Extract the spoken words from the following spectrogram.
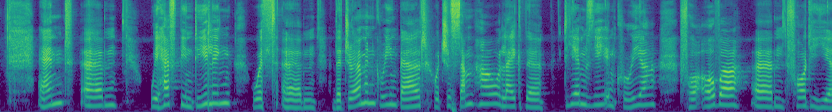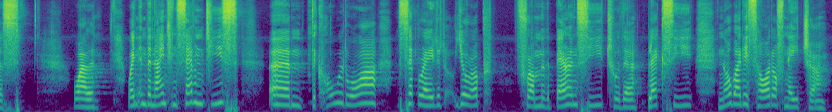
And um, we have been dealing with um, the German Green Belt, which is somehow like the DMZ in Korea for over um, 40 years. Well, when in the 1970s um, the Cold War separated Europe from the Barents Sea to the Black Sea, nobody thought of nature.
